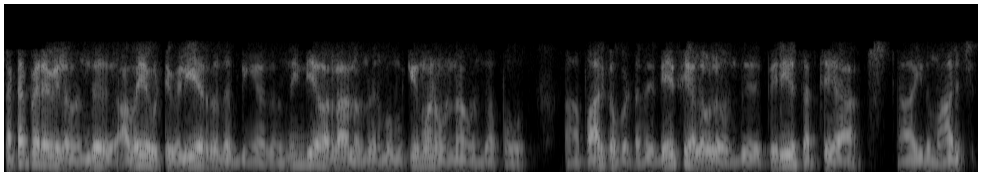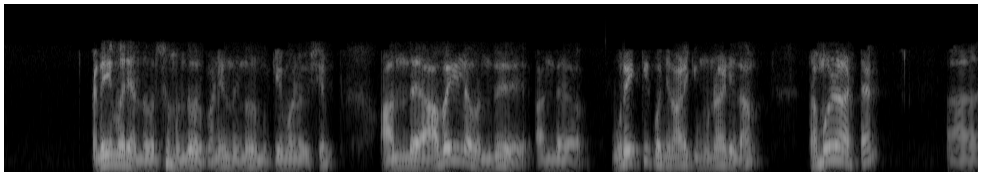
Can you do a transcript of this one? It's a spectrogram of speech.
சட்டப்பேரவையில வந்து அவையை விட்டு வெளியேறுறது அப்படிங்கிறது வந்து இந்திய வரலாறுல வந்து ரொம்ப முக்கியமான ஒன்னா வந்து அப்போ பார்க்கப்பட்டது. தேசிய அளவுல வந்து பெரிய சர்ச்சையா இது மாறுச்சு. அதே மாதிரி அந்த வருஷம் வந்து அவர் பண்ணியிருந்த இன்னொரு முக்கியமான விஷயம் அந்த அவையில வந்து அந்த உரைக்கு கொஞ்ச நாளைக்கு முன்னாடி தான் தமிழ்நாட்டை ஆஹ்,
